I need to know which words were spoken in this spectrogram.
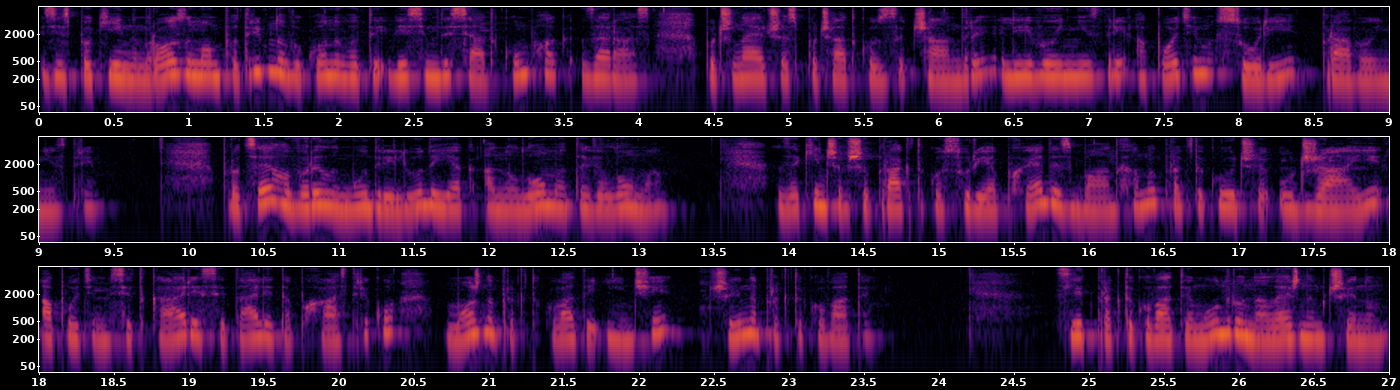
Зі спокійним розумом потрібно виконувати 80 кумбхак за раз, починаючи спочатку з чандри лівої ніздрі, а потім сурії правої ніздрі. Про це говорили мудрі люди, як Анулома та Вілома. Закінчивши практику сур'я-бхеди з банхами, практикуючи уджаї, а потім сіткарі, сіталі та пхастріку, можна практикувати інші чи не практикувати. Слід практикувати мудру належним чином,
